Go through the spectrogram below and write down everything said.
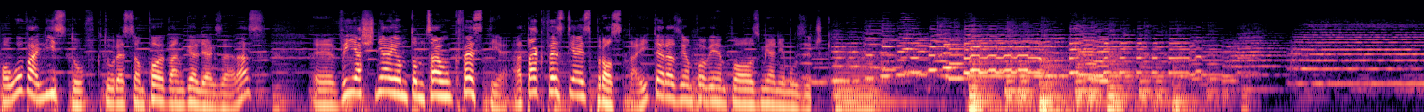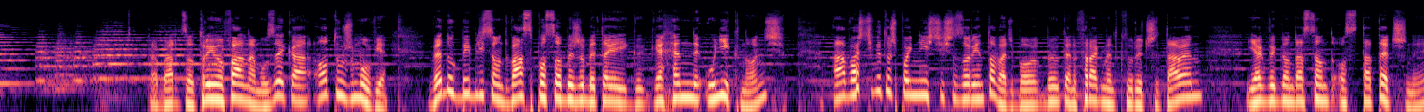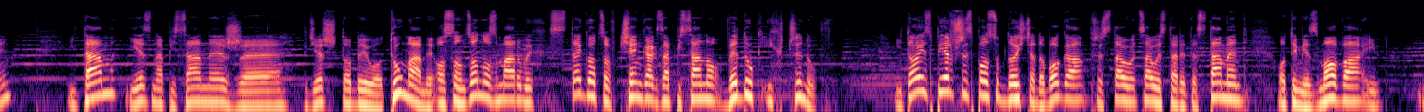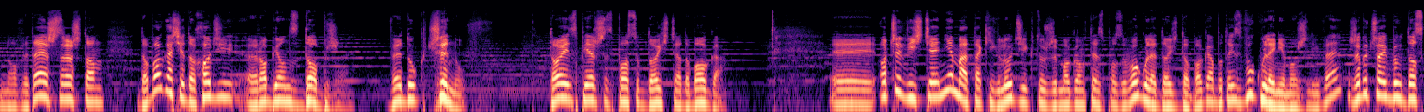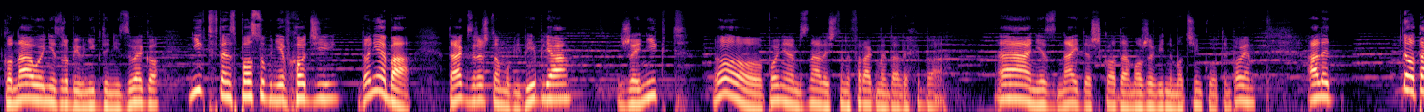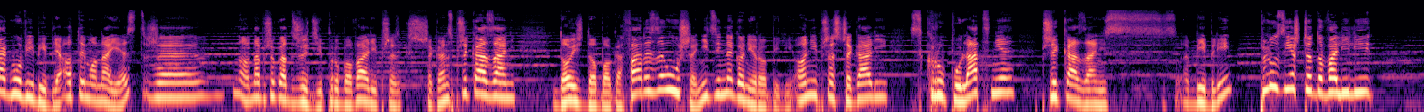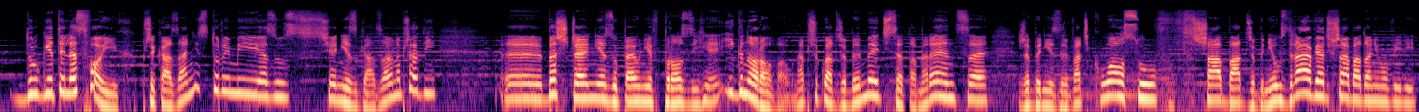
połowa listów, które są po Ewangeliach zaraz, e, wyjaśniają tą całą kwestię. A ta kwestia jest prosta i teraz ją powiem po zmianie muzyczki. Ta bardzo triumfalna muzyka. Otóż mówię, według Biblii są dwa sposoby, żeby tej gehenny uniknąć, a właściwie też powinniście się zorientować, bo był ten fragment, który czytałem, jak wygląda sąd ostateczny. I tam jest napisane, że gdzież to było? Tu mamy, osądzono zmarłych z tego, co w księgach zapisano według ich czynów. I to jest pierwszy sposób dojścia do Boga przez cały, Stary Testament, o tym jest mowa i nowy też zresztą. Do Boga się dochodzi robiąc dobrze, według czynów. To jest pierwszy sposób dojścia do Boga. Yy, oczywiście nie ma takich ludzi, którzy mogą w ten sposób w ogóle dojść do Boga, bo to jest w ogóle niemożliwe, żeby człowiek był doskonały, nie zrobił nigdy nic złego. Nikt w ten sposób nie wchodzi do nieba. Tak zresztą mówi Biblia, że nikt... O, powinienem znaleźć ten fragment, ale chyba... A, nie znajdę, szkoda, może w innym odcinku o tym powiem. Ale no tak mówi Biblia, o tym ona jest, że no na przykład Żydzi próbowali przestrzegając przykazań dojść do Boga. Faryzeusze nic innego nie robili. Oni przestrzegali skrupulatnie przykazań z Biblii, plus jeszcze dowalili drugie tyle swoich przykazań, z którymi Jezus się nie zgadzał. Na przykład i e, bezczelnie, zupełnie wprost ich ignorował. Na przykład, żeby myć se tam ręce, żeby nie zrywać kłosów w szabat, żeby nie uzdrawiać w szabat, oni mówili.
